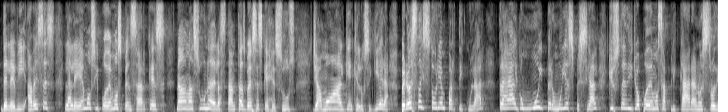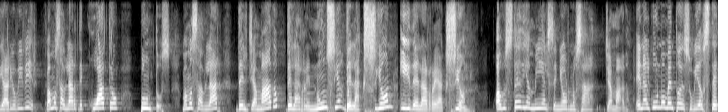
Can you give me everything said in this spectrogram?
de Leví, a veces la leemos y podemos pensar que es nada más una de las tantas veces que Jesús llamó a alguien que lo siguiera. Pero esta historia en particular trae algo muy, pero muy especial que usted y yo podemos aplicar a nuestro diario vivir. Vamos a hablar de cuatro puntos. Vamos a hablar del llamado, de la renuncia, de la acción y de la reacción. A usted y a mí el Señor nos ha llamado. En algún momento de su vida usted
